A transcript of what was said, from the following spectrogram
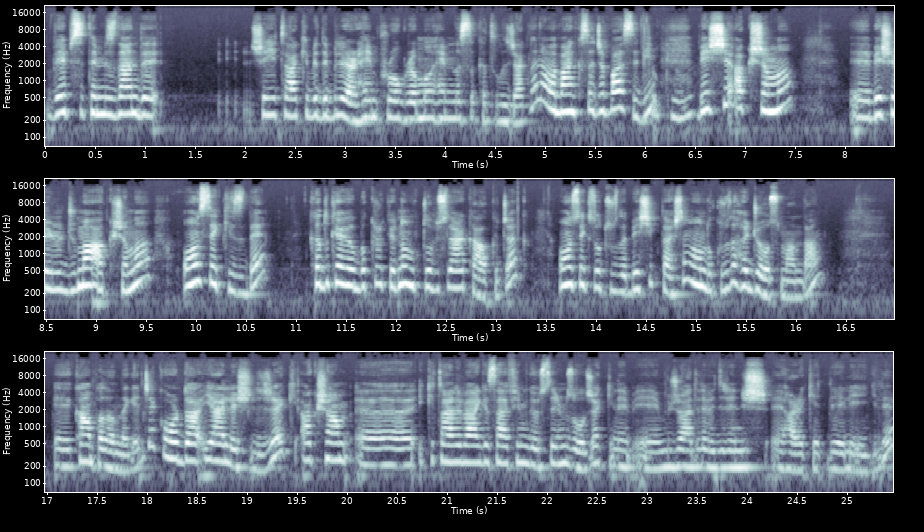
web sitemizden de şeyi takip edebilirler. Hem programı hem nasıl katılacaklar ama ben kısaca bahsedeyim. 5'i akşamı 5 e, Eylül Cuma akşamı 18'de Kadıköy ve Bakırköy'den otobüsler kalkacak. 18.30'da Beşiktaş'tan 19'da Hacı Osman'dan e, kamp alanına gelecek. Orada yerleşilecek. Akşam e, iki tane belgesel film gösterimiz olacak. Yine e, mücadele ve direniş e, hareketleriyle ilgili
